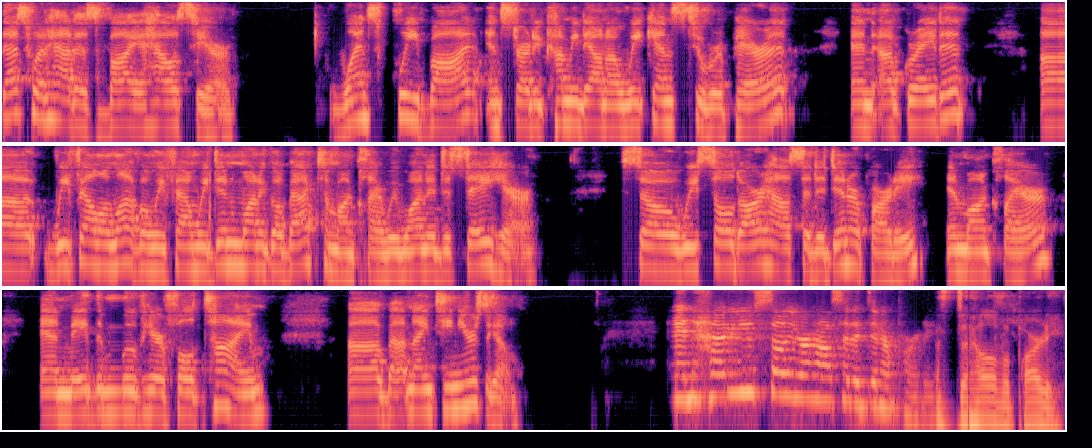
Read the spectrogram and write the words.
That's what had us buy a house here. Once we bought and started coming down on weekends to repair it and upgrade it, uh, we fell in love and we found we didn't want to go back to Montclair. We wanted to stay here. So we sold our house at a dinner party in Montclair and made the move here full time uh, about 19 years ago. And how do you sell your house at a dinner party? That's a hell of a party.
